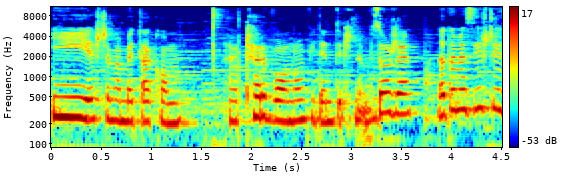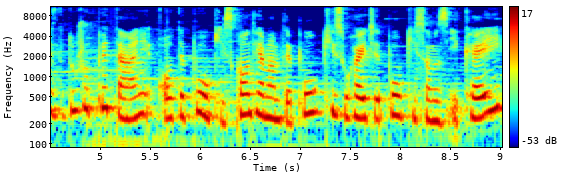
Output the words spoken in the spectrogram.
I jeszcze mamy taką e, czerwoną w identycznym wzorze. Natomiast jeszcze jest dużo pytań o te półki. Skąd ja mam te półki? Słuchajcie, półki są z Ikei,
